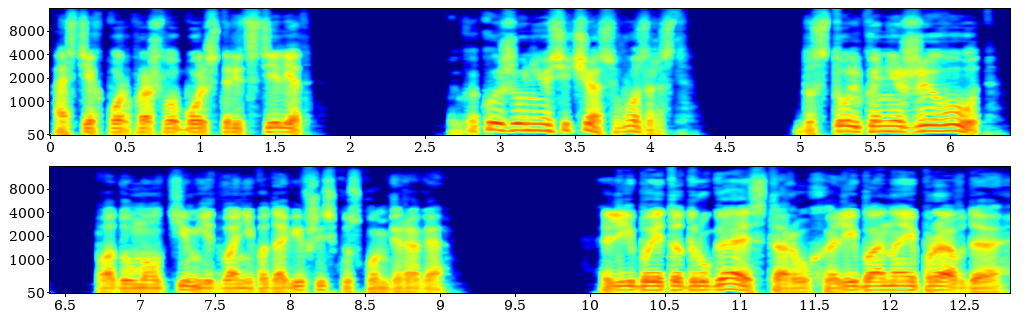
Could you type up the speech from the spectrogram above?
а с тех пор прошло больше 30 лет, то какой же у нее сейчас возраст? Да столько не живут, подумал Тим, едва не подавившись куском пирога. Либо это другая старуха, либо она и правда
